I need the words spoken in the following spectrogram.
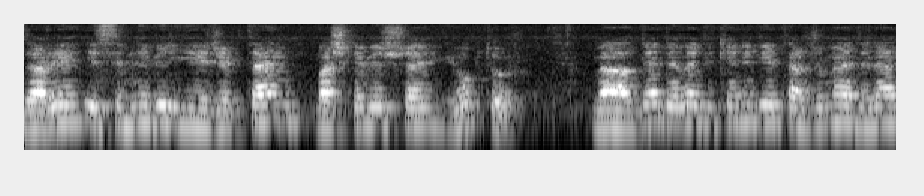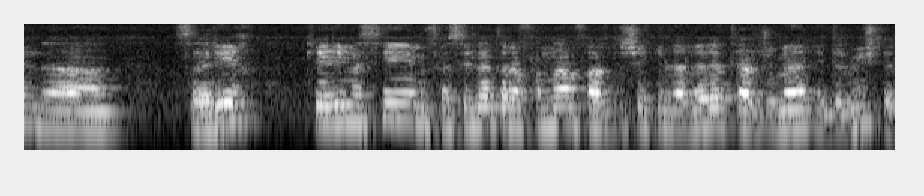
dari isimli bir yiyecekten başka bir şey yoktur. Mealde deve dikeni diye tercüme edilen e, sarih kelimesi müfessirler tarafından farklı şekillerde de tercüme edilmiştir.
